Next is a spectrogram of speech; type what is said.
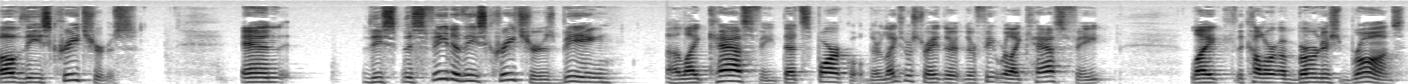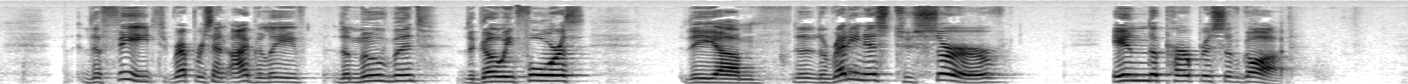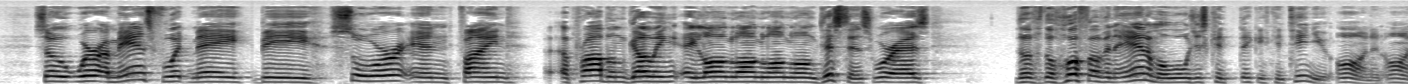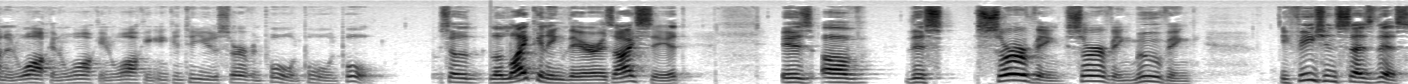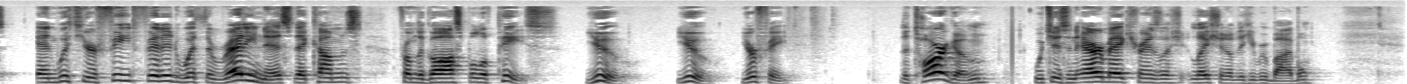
of these creatures. And these, this feet of these creatures being uh, like calf's feet that sparkled. Their legs were straight, their, their feet were like calf's feet, like the color of burnished bronze the feet represent, I believe, the movement, the going forth, the, um, the, the readiness to serve in the purpose of God. So, where a man's foot may be sore and find a problem going a long, long, long, long distance, whereas the, the hoof of an animal will just con- they can continue on and on and walk and walking and walking and continue to serve and pull and pull and pull. So the likening there, as I see it, is of this serving, serving, moving. Ephesians says this, and with your feet fitted with the readiness that comes from the gospel of peace. You, you, your feet. The Targum, which is an Aramaic translation of the Hebrew Bible,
